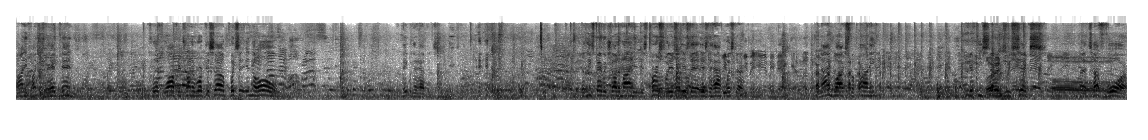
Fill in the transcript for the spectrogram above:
Monty punches the head pin. Cliff Walker trying to work this out, puts it in the hole. hate when that happens. The least favorite shot of mine is personally is, is the is the half Worcester. You've been hearing me back there. Nine blocks for Pani. 57 to 6. A tough four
